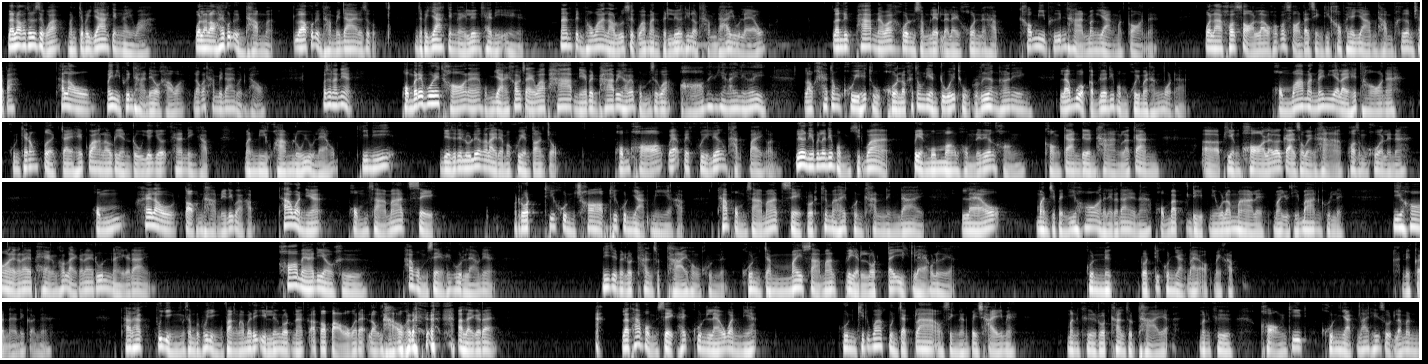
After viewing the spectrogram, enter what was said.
แล้วเราก็จะรู้สึกว่ามันจะไปยากยังไงวะเวลาเราให้คนอื่นทำอะแล้วคนอื่นทำไม่ได้เราสึกมันจะไปยากยังไงเรื่องแค่นี้เองนั่นเป็นเพราะว่าเรารู้สึกว่ามันเป็นเรื่องที่เราทำได้อยู่แล้วแล้วนึกภาพนะว่าคนสำเร็จหลาย ๆคนนะครับเขามีพื้นฐานบางอย่างมาก่อนนะเวลาเขาสอนเราเขาก็สอนแต่สิ่งที่เขาพยายามทำเพิ่มใช่ปะถ้าเราไม่มีพื้นฐานเดียวกับเขาอะเราก็ทำไม่ได้เหมือนเขา เพราะฉะนั้นเนี่ย ผมไม่ได้พูดให้ท้อนะ ผมอยากให้เข้าใจว่าภาพนี้เป็นภาพที่ทำให้ผมรู้สึกว่า อ๋อ ไม่มีอะไรเลย เราแค่ต้องคุยให้ถูกคน เราแค่ต้องเรียนรู้ให้ถูกเรื่องเท่านั้นเอง แล้วบวกกับเรื่องที่ผมคุยมาทั้งหมดอะผมว่ามันไม่มีอะไรให้ท้อนะ คุณแค่ต้องเปิดใจให้กว้างแล้วเรียนรู้เยอะๆแค่นั้นเองครับ มันมีความรู้อยู่แล้ว ทีนี้เดี๋ยวจะได้รู้เรื่องอะไรเดี๋ยวมาคุยกันตอนจบ ผมขอแวะไปคุยเรื่องถัดไปก่อน เรื่องนี้เป็นเรื่องที่ผมคิดว่าเปลี่ยนมุมมองผมในเรื่องของของการเดินทางและการ เพียงพอแล้วก็การแสวงหาพอสมควรเลยนะ ผมให้เราตอบคำถามนี้ดีกว่าครับ ถ้าวันนี้ผมสามารถเสกรถที่คุณชอบที่คุณอยากมีครับ ถ้าผมสามารถเสกรถขึ้นมาให้คุณคันหนึ่งได้ แล้วมันจะเป็นยี่ห้ออะไรก็ได้นะ ผมแบบดีดนิ้วแล้วมาเลย มาอยู่ที่บ้านคุณเลย ยี่ห้ออะไรก็ได้แพงเท่าไหร่ก็ได้รุ่นไหนก็ได้ ข้อแม้เดียวคือ ถ้าผมเสกให้คุณแล้วเนี่ย นี่จะเป็นรถคันสุดท้ายของคุณนะคุณจะไม่สามารถเปลี่ยนรถได้อีกแล้วเลยอะคุณนึกรถที่คุณอยากได้ออกไหมครับนึกก่อนนะนึกก่อนนะ ถ้าถ้าผู้หญิงสมมติผู้หญิงฟังแล้วไม่ได้อินเรื่องรถนะเอากระเป๋าก็ได้รองเท้าก็ได้ อะไรก็ได้อะแล้วถ้าผมเสกให้คุณแล้ววันเนี้ยคุณคิดว่าคุณจะกล้าเอาสิ่งนั้นไปใช้ไหมมันคือรถคันสุดท้ายอะมันคือของที่คุณอยากได้ที่สุดแล้วมัน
